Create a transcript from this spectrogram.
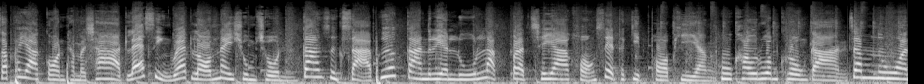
ทรัพยากรธรรมชาติ และสิ่งแวดล้อมในชุมชน การศึกษาเพื่อการเรียนรู้หลักปรัชญาของเศรษฐกิจพอเพียง ผู้เข้าร่วมโครงการจำนวน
